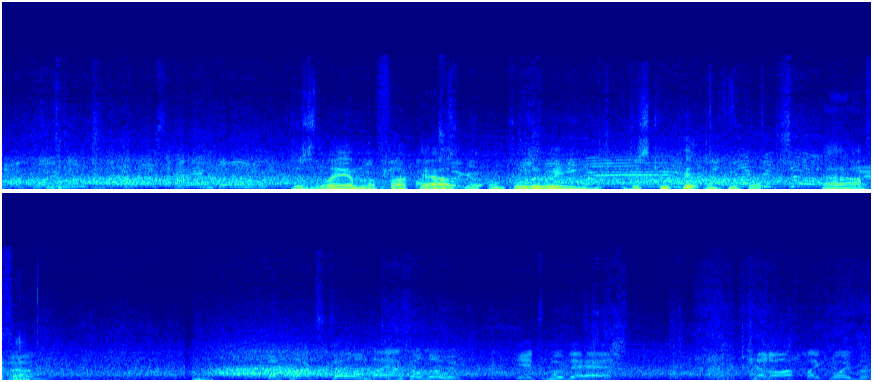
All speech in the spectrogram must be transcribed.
Now Koivu. Cross bang boom. Just lay him the fuck out, Uncle Louis. Just keep hitting people. Ah, fuck. The puck stolen by Uncle Louis. It's moved ahead. Cut off by Koivu.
